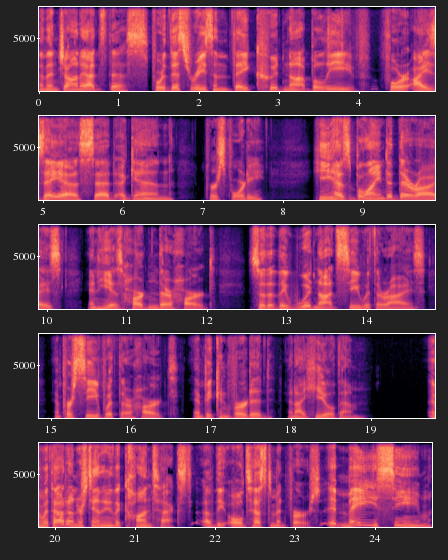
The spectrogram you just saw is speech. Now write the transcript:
And then John adds this For this reason, they could not believe. For Isaiah said again, verse 40, He has blinded their eyes and he has hardened their heart so that they would not see with their eyes and perceive with their heart and be converted, and I heal them. And without understanding the context of the Old Testament verse, it may seem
